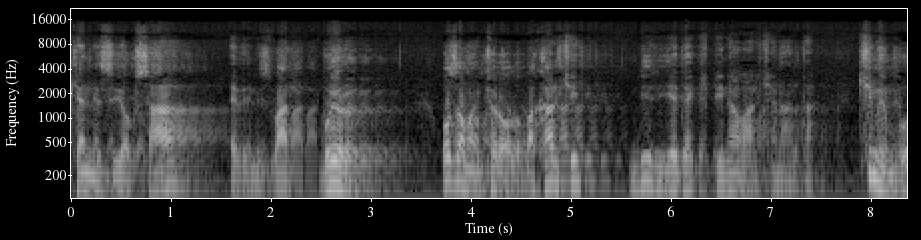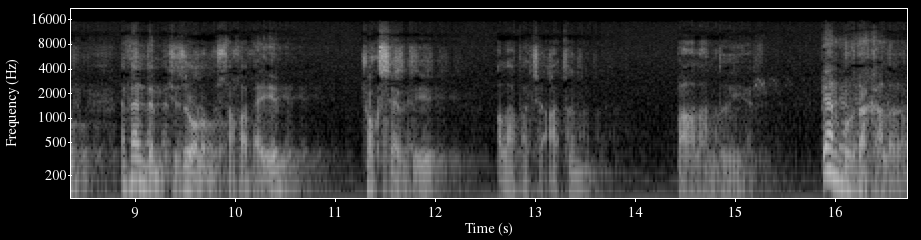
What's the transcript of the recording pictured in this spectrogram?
Kendisi yoksa evimiz var. Buyurun. O zaman Köroğlu bakar ki bir yedek bina var kenarda. Kimin bu? Efendim Kiziroğlu Mustafa Bey'in çok sevdiği alapaça atın bağlandığı yer. Ben burada kalırım.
